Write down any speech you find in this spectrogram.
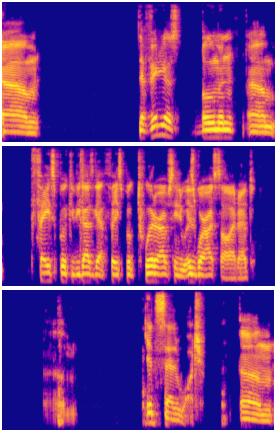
Um, the video's booming. Um, Facebook, if you guys got Facebook, Twitter, it is where I saw it at. Um, it's sad to watch. Um,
